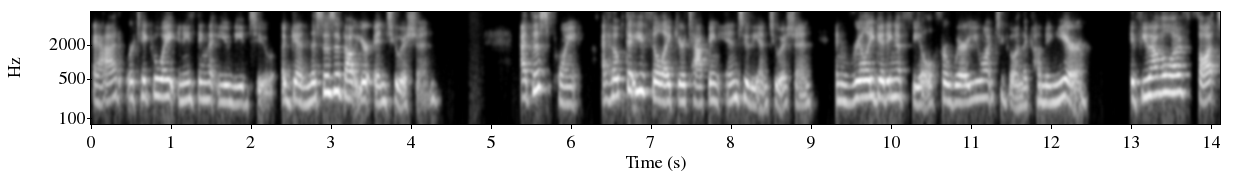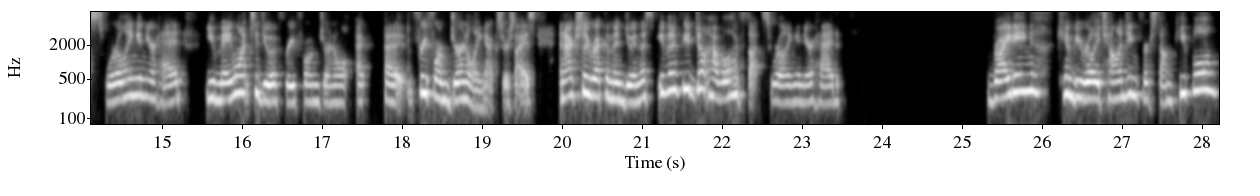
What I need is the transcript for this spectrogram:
add, or take away anything that you need to. Again, this is about your intuition. At this point, I hope that you feel like you're tapping into the intuition and really getting a feel for where you want to go in the coming year. If you have a lot of thoughts swirling in your head, you may want to do a freeform journal, uh, freeform journaling exercise. And I actually recommend doing this even if you don't have a lot of thoughts swirling in your head. Writing can be really challenging for some people.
